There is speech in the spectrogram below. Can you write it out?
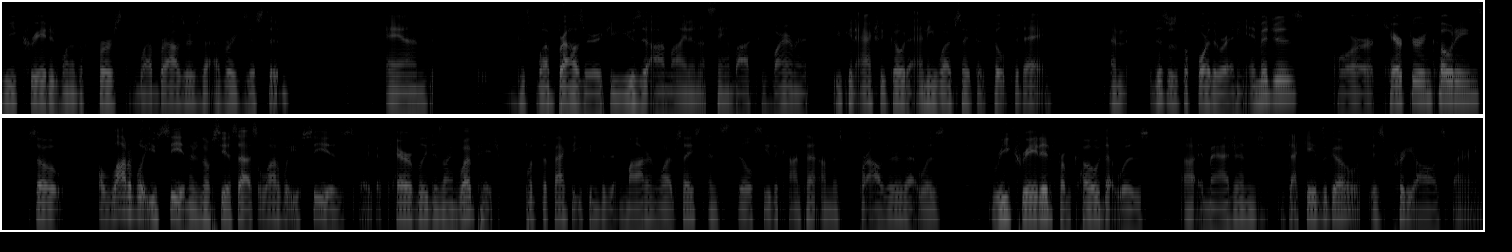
recreated one of the first web browsers that ever existed. And this web browser, if you use it online in a sandbox environment, you can actually go to any website that's built today. And this was before there were any images or character encodings. So a lot of what you see, and there's no CSS, a lot of what you see is like a terribly designed web page. But the fact that you can visit modern websites and still see the content on this browser that was recreated from code that was uh, imagined decades ago is pretty awe inspiring.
